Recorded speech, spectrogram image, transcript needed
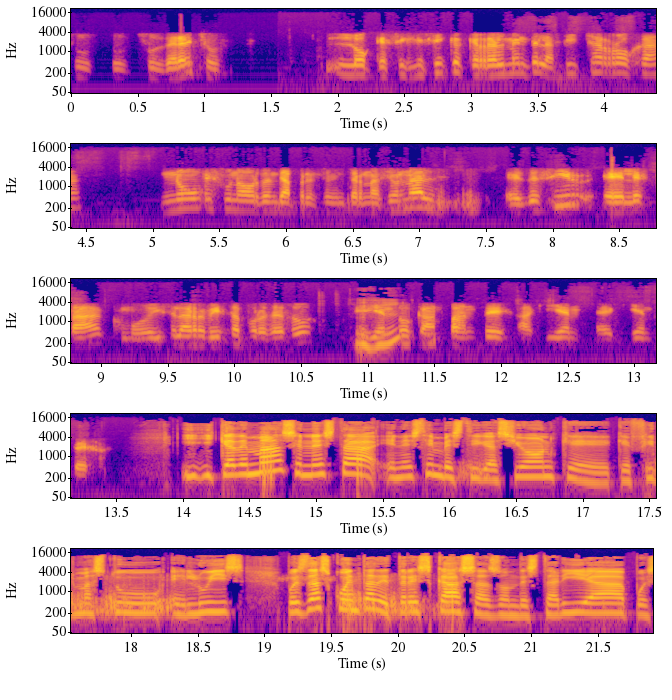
sus derechos. Lo que significa que realmente la ficha roja no es una orden de aprehensión internacional. Es decir, él está, como dice la revista Proceso, siguiendo campante aquí en, aquí en Texas. Y, que además en esta en esta investigación que, que firmas tú, eh, Luis, pues das cuenta de tres casas donde estaría, pues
